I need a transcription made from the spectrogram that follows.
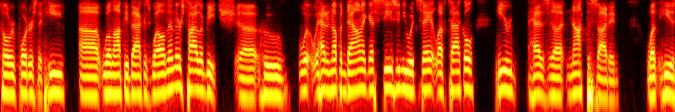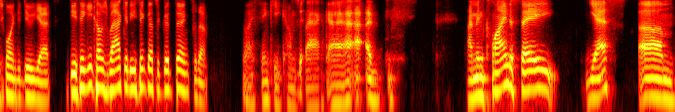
told reporters that he uh, will not be back as well. And then there's Tyler Beach, uh, who w- had an up and down, I guess, season, you would say, at left tackle. He has uh, not decided what he is going to do yet. Do you think he comes back, and do you think that's a good thing for them? I think he comes back. I, I, am inclined to say yes, um,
